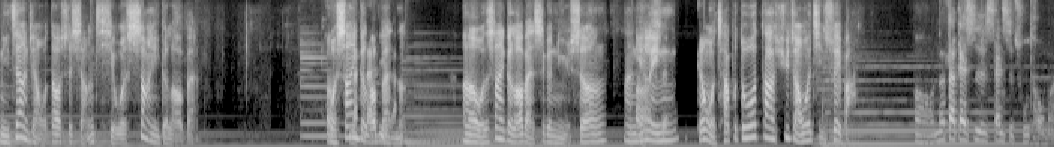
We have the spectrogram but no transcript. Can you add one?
你这样讲，我倒是想起我上一个老板。我上一个老板呢，呃，我的上一个老板是个女生，那年龄跟我差不多，大虚长我几岁吧？哦，那大概是三十出头嘛，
